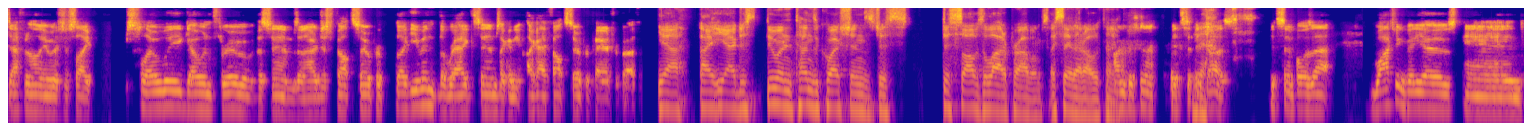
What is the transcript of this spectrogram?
definitely was just like slowly going through the Sims, and I just felt so pre- like even the reg Sims, like like I felt so prepared for both. yeah i yeah just doing tons of questions just just solves a lot of problems i say that all the time Hundred percent. It's Yeah. it does. It's simple as that. Watching videos and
